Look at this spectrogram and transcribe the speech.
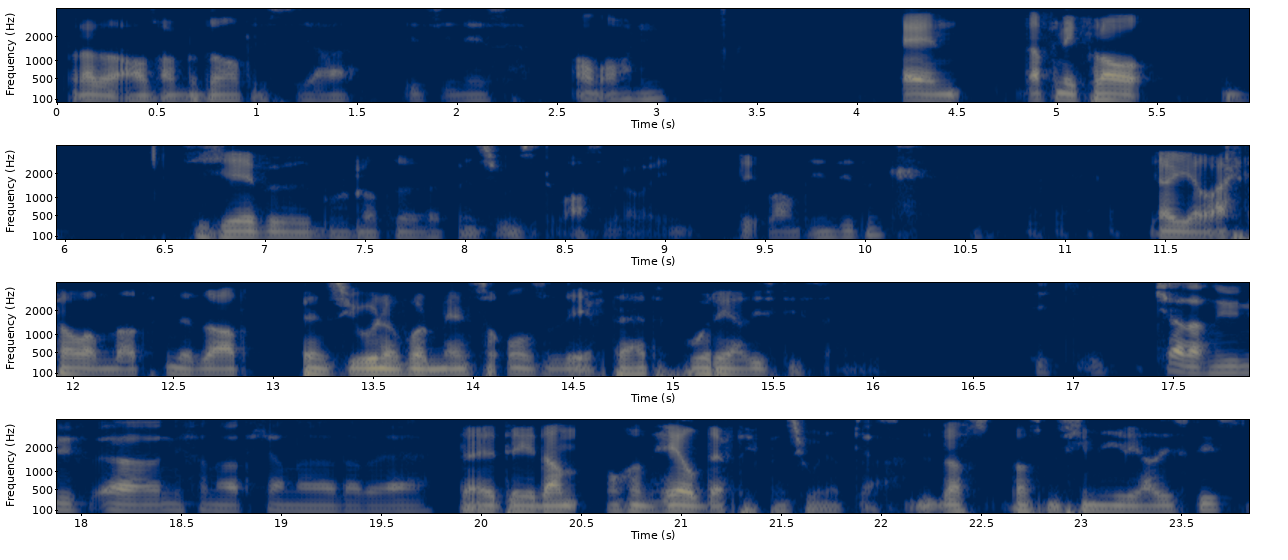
Voordat dat alles afbetaald is, ja, is ineens allemaal nu. En dat vind ik vooral gegeven bijvoorbeeld de pensioensituatie waar we in dit land in zitten. Ja, je lacht al omdat inderdaad pensioenen voor mensen onze leeftijd, hoe realistisch zijn Ik, ik ga daar nu niet, eh, niet van uitgaan eh, dat wij... Dat je tegen dan nog een heel deftig pensioen hebt. Dus dat, is, dat is misschien niet realistisch.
